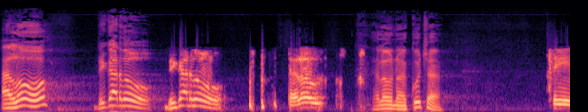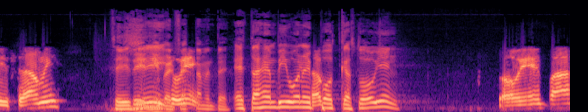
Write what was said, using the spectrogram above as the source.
¿Aló? Ricardo, Ricardo. Hello. Hello, ¿nos escucha? Sí, ¿se a mí? Sí, sí, sí. sí, Sí. perfectamente. Estás en vivo en el podcast, ¿todo bien? Todo bien, pa.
